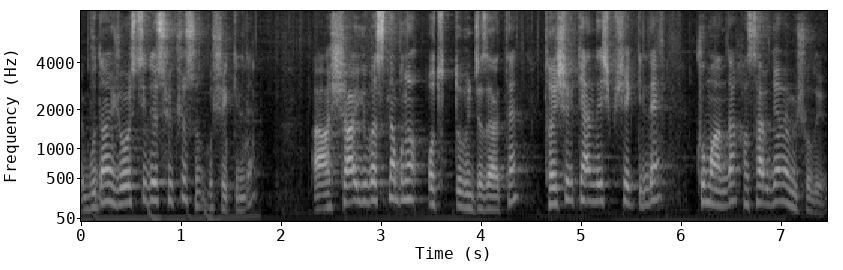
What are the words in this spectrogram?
Ve buradan joystick'i de söküyorsun bu şekilde. Aşağı yuvasına bunu oturtturunca zaten taşırken de hiçbir şekilde kumanda hasar görmemiş oluyor.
